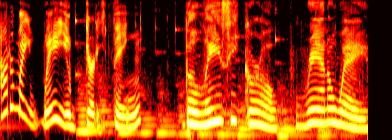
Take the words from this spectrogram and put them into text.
out of my way, you dirty thing. The lazy girl ran away.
